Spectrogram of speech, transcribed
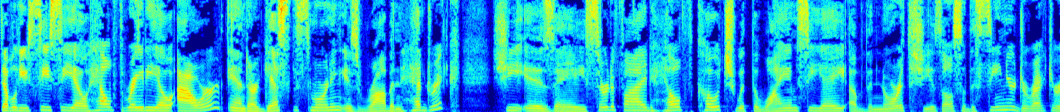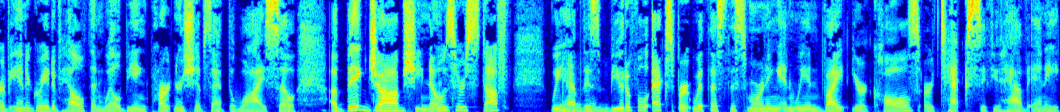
WCCO Health Radio Hour, and our guest this morning is Robin Hedrick. She is a certified health coach with the YMCA of the North. She is also the Senior Director of Integrative Health and Wellbeing Partnerships at the Y. So, a big job. She knows her stuff. We have this mm-hmm. beautiful expert with us this morning, and we invite your calls or texts if you have any.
